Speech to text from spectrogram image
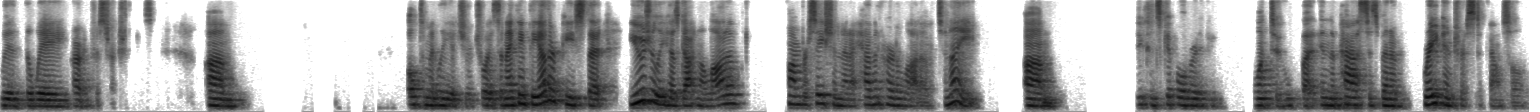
with the way our infrastructure is. Um, ultimately, it's your choice. And I think the other piece that usually has gotten a lot of conversation that I haven't heard a lot of tonight, um, you can skip over it if you want to, but in the past, it's been a great interest to council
